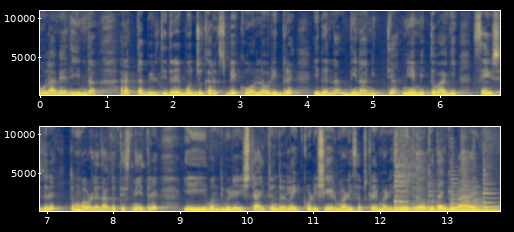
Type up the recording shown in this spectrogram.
ಮೂಲವ್ಯಾಧಿಯಿಂದ ರಕ್ತ ಬೀಳ್ತಿದ್ರೆ ಬೊಜ್ಜು ಕರಗಿಸ್ಬೇಕು ಅನ್ನೋರಿದ್ದರೆ ಇದನ್ನು ದಿನನಿತ್ಯ ನಿಯಮಿತವಾಗಿ ಸೇವಿಸಿದರೆ ತುಂಬ ಒಳ್ಳೆಯದಾಗುತ್ತೆ ಸ್ನೇಹಿತರೆ. ಈ ಒಂದು ವಿಡಿಯೋ ಇಷ್ಟ ಆಯಿತು ಅಂದರೆ ಲೈಕ್ ಕೊಡಿ ಶೇರ್ ಮಾಡಿ ಸಬ್ಸ್ಕ್ರೈಬ್ ಮಾಡಿ ಸ್ನೇಹಿತರೆ. ಓಕೆ ಥ್ಯಾಂಕ್ ಯು ಬಾಯ್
